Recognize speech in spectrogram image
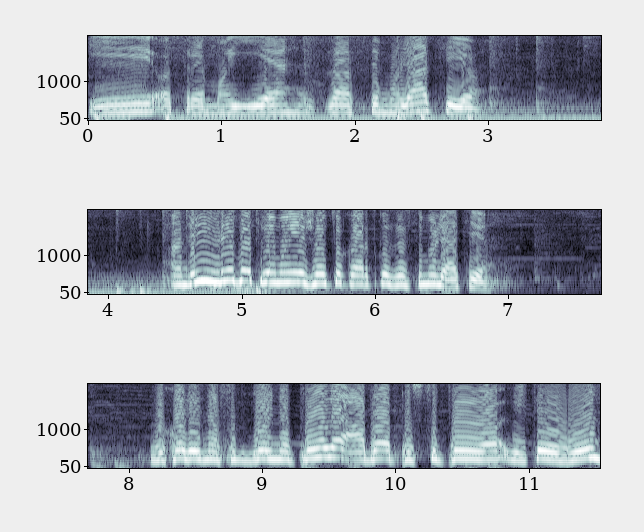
І отримує за симуляцію. Андрій Гриб отримує жовту картку за симуляцію. Виходить на футбольне поле, аби поступово війти у гру.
